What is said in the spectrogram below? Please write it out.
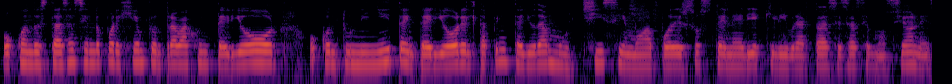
o cuando estás haciendo, por ejemplo, un trabajo interior con tu niñita interior, el tapping te ayuda muchísimo a poder sostener y equilibrar todas esas emociones.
